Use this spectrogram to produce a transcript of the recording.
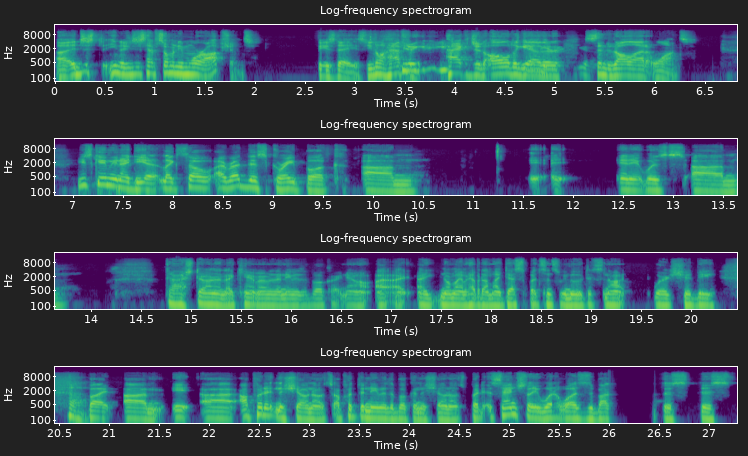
Uh, it just you know you just have so many more options these days. You don't have to you package it all together, yeah. send it all out at once. You just gave me an idea. Like so, I read this great book. Um, it, and it was um, gosh darn it, I can't remember the name of the book right now. I, I, I normally have it on my desk, but since we moved, it's not where it should be. Huh. But um, it, uh, I'll put it in the show notes. I'll put the name of the book in the show notes. But essentially, what it was is about this this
